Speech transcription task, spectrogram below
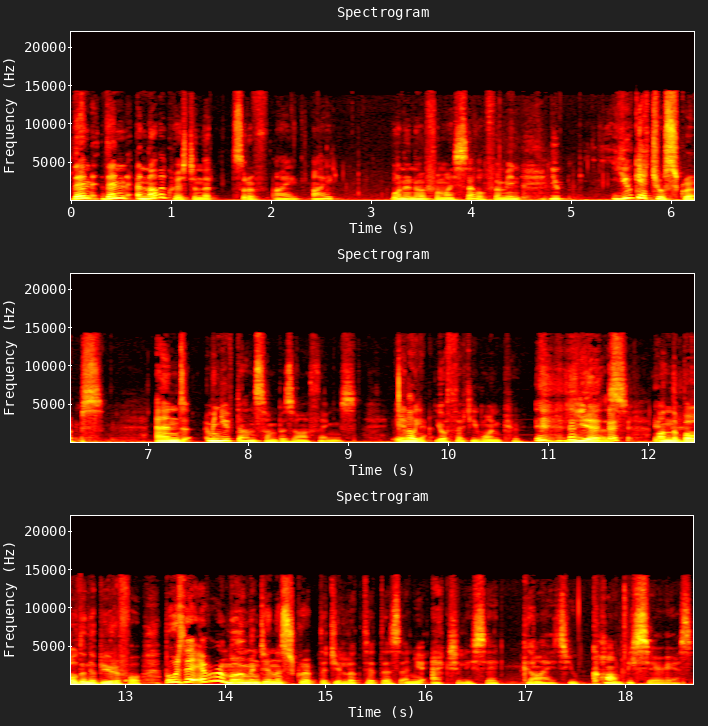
then then another question that sort of I I want to know for myself. I mean, you you get your scripts and I mean you've done some bizarre things. In Oh, yeah. your 31 co- years on The Bold and the Beautiful. But was there ever a moment in the script that you looked at this and you actually said, guys, you can't be serious?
